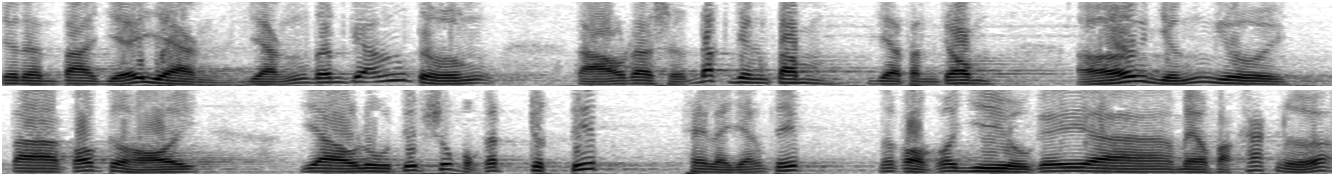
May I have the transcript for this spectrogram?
Cho nên ta dễ dàng dẫn đến cái ấn tượng tạo ra sự đắc nhân tâm và thành công ở những người ta có cơ hội giao lưu tiếp xúc một cách trực tiếp hay là gián tiếp. Nó còn có nhiều cái à, mèo phật khác nữa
